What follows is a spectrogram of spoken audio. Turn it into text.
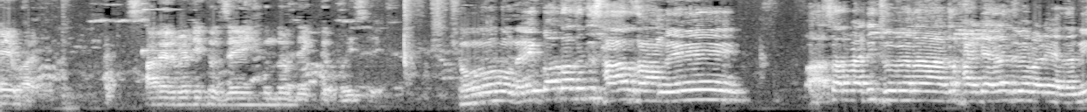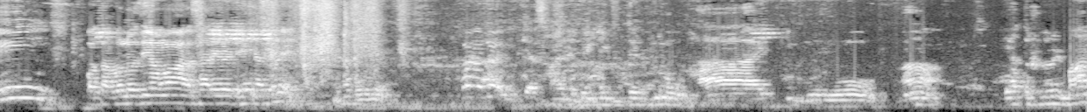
ভাই সারের বেটি তো যেই সুন্দর দেখতে হয়েছে। শোন এই কথা যদি সার জানে বাসার বাড়ি ছুবে না আগে ফাইটে এনে দেবে বাড়ি জানি। কথা হলো যে আমার সারের বেটি আছে। সাইডে বিল্ডিং দেখল ভাই কি বলব? হ্যাঁ এত সুন্দর মান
